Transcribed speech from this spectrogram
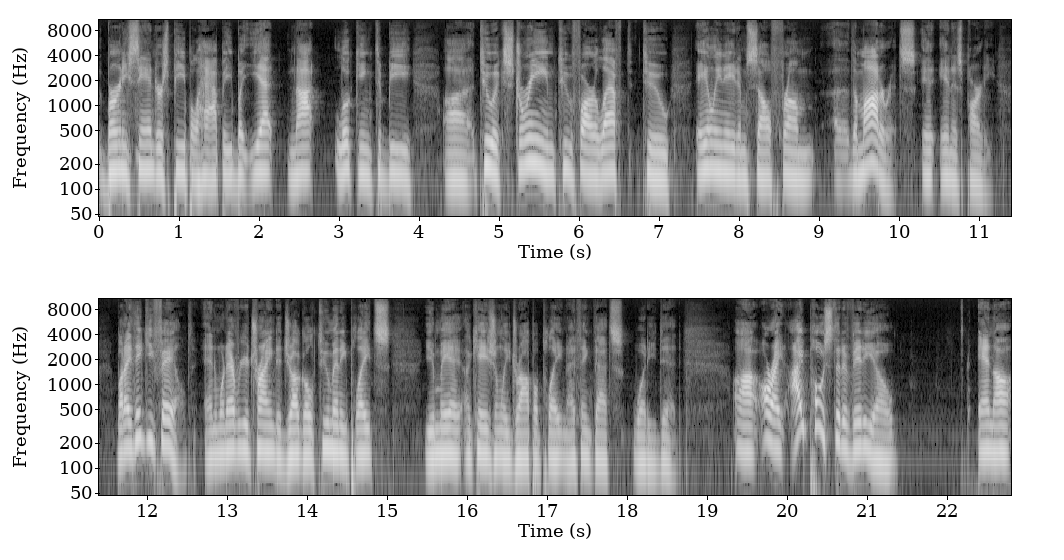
Bernie Sanders people happy, but yet not looking to be uh, too extreme, too far left to alienate himself from uh, the moderates in, in his party. But I think he failed. And whenever you're trying to juggle too many plates, you may occasionally drop a plate, and I think that's what he did. Uh, all right, I posted a video, and uh,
